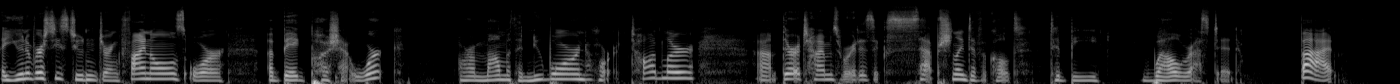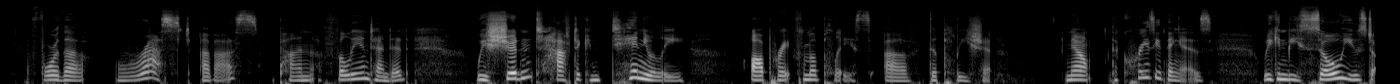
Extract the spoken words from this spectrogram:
a university student during finals, or a big push at work, or a mom with a newborn or a toddler. Um, there are times where it is exceptionally difficult to be well rested. But for the rest of us, pun fully intended, we shouldn't have to continually operate from a place of depletion. Now, the crazy thing is, we can be so used to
